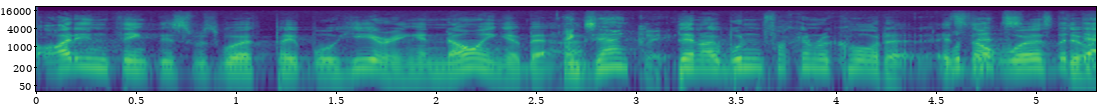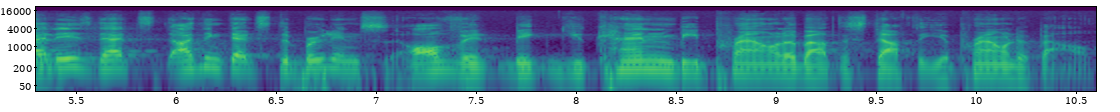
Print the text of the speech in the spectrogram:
I didn't think this was worth people hearing and knowing about, Exactly. then I wouldn't fucking record it. It's Well, not worth but doing. But that is that's I think that's the brilliance of it. You can be proud about the stuff that you're proud about,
